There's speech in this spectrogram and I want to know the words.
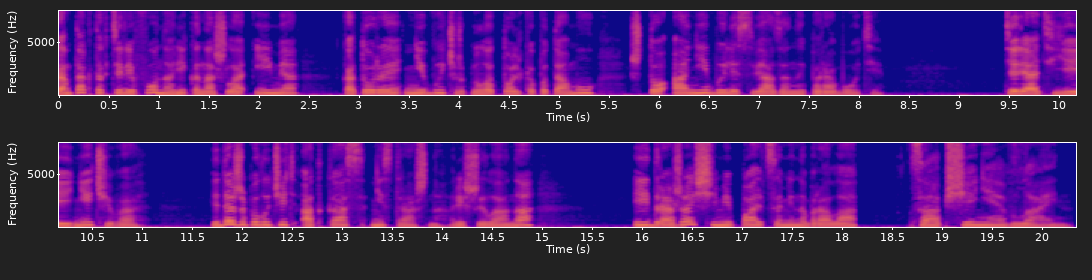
Контактах телефона Рика нашла имя, которое не вычеркнула только потому, что они были связаны по работе. Терять ей нечего, и даже получить отказ не страшно, решила она, и дрожащими пальцами набрала сообщение в лайн.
